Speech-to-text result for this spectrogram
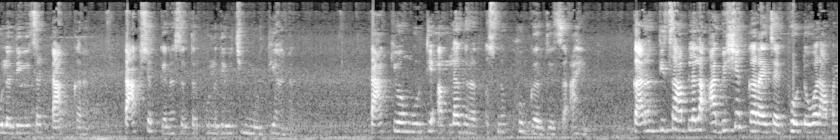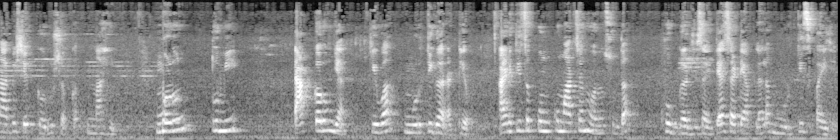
कुलदेवीचा टाक करा. टाक शक्य नसेल तर कुलदेवीची मूर्ती आणा. टाक किंवा मूर्ती आपल्या घरात असणं खूप गरजेचं आहे. कारण तिचा आपल्याला अभिषेक करायचा आहे. फोटोवर आपण अभिषेक करू शकत नाही. म्हणून तुम्ही टाक करून घ्या किंवा मूर्ती घरात ठेवा. आणि तिचं कुंकुमार्चन होणं सुद्धा खूप गरजेचं आहे. त्यासाठी आपल्याला मूर्तीच पाहिजे.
